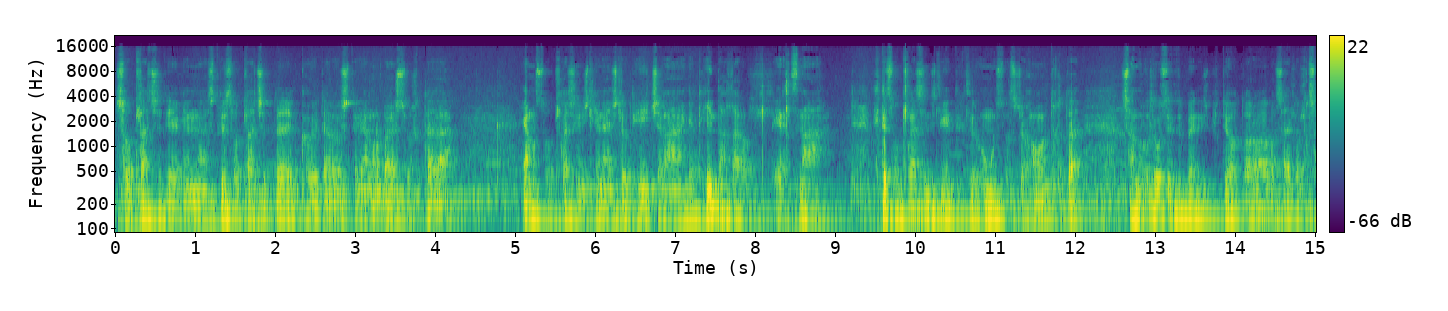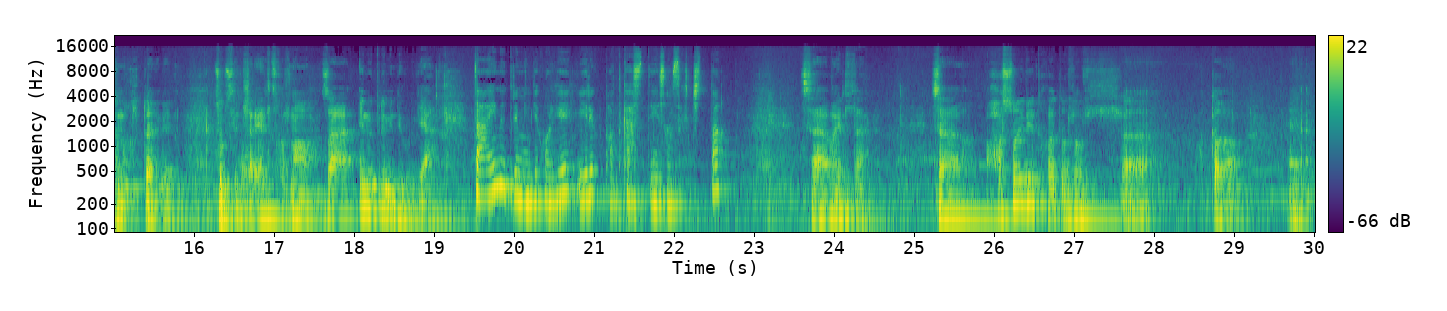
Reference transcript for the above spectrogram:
судлаачид яг энэ сэтгэл судлаачид энэ ковид-19-тэй ямар байр суурьтай ямар судалгаа шинжилгээний ажлууд хийж байгаа гэдэг энэ талаар бол ярилцсанаа. Гэтэ судалгаа шинжилгээний тэгэхээр хүмүүс бас жоохон ойлгохтой сонирхолтой зүйл байна гэж битээ одоороо бас айл болох сонирхолтой ингээд зөв сэтлэр ярилцах болно. За энэ өдрийн мэндийг хүргье. За энэ өдрийн мэндийг хүргэе. Эрэг подкастын сонсогчдоо. За баярлалаа. За хос хоёрын тухайд бол одоо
